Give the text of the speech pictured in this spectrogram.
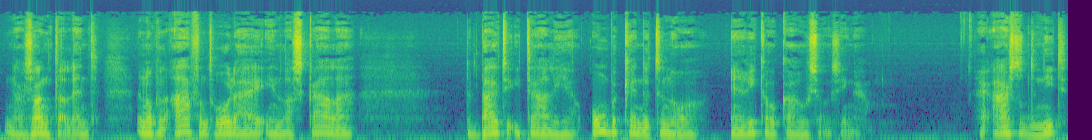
naar zangtalent en op een avond hoorde hij in La Scala de buiten Italië onbekende tenor Enrico Caruso zingen. Hij aarzelde niet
